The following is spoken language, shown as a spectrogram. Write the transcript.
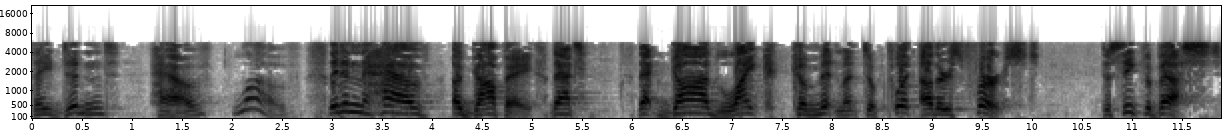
They didn't have love. They didn't have agape, that, that God-like commitment to put others first, to seek the best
